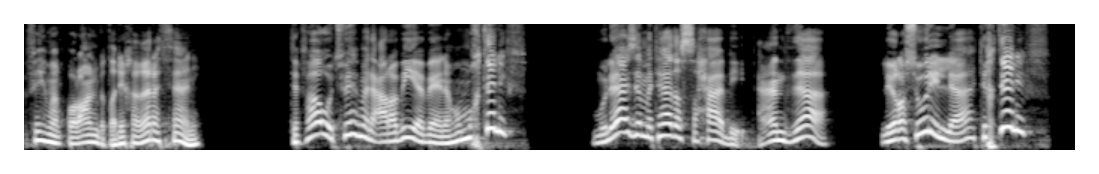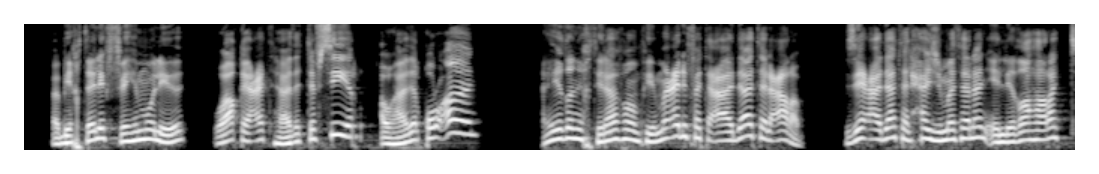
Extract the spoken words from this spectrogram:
فهم القرآن بطريقة غير الثاني تفاوت فهم العربية بينهم مختلف. ملازمة هذا الصحابي عن ذا لرسول الله تختلف. فبيختلف فهمه لواقعة هذا التفسير أو هذا القرآن. أيضا اختلافهم في معرفة عادات العرب. زي عادات الحج مثلا اللي ظهرت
